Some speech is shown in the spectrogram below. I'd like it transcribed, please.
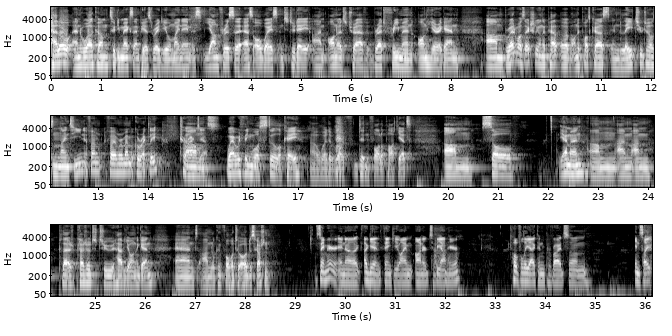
Hello and welcome to the Max MPS Radio. My name is Jan Frisse, as always, and today I'm honored to have Brett Freeman on here again. Um, Brett was actually on the uh, on the podcast in late 2019, if I if I remember correctly. Correct. Um, yes. Where everything was still okay, uh, where the world didn't fall apart yet. Um, so, yeah, man, um, I'm I'm ple- pleasured to have you on again, and I'm looking forward to our discussion. Same here. And uh, again, thank you. I'm honored to be on here. Hopefully, I can provide some insight.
